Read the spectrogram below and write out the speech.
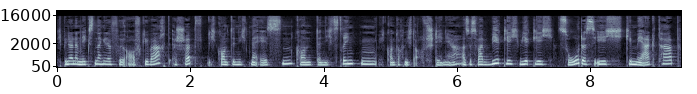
Ich bin dann am nächsten Tag in der Früh aufgewacht, erschöpft. Ich konnte nicht mehr essen, konnte nichts trinken, ich konnte auch nicht aufstehen. Ja? Also es war wirklich, wirklich so, dass ich gemerkt habe,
